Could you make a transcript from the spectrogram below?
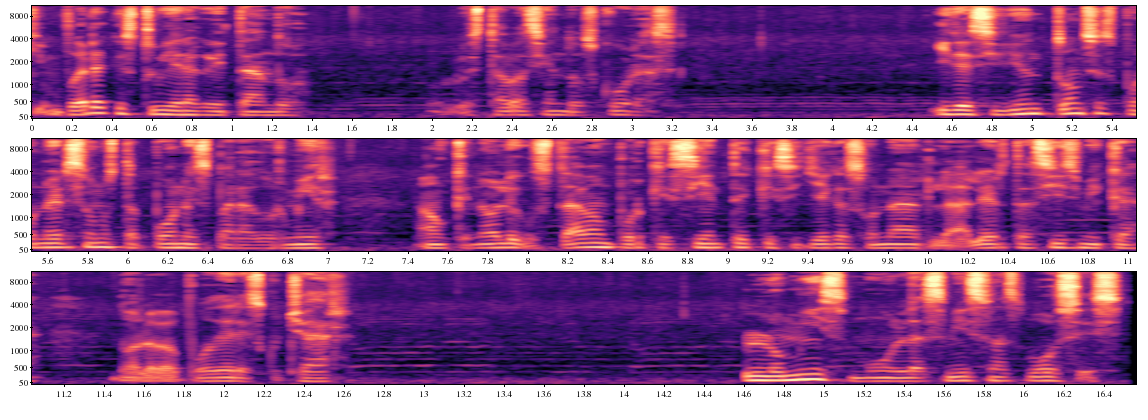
Quien fuera que estuviera gritando, lo estaba haciendo a oscuras. Y decidió entonces ponerse unos tapones para dormir, aunque no le gustaban porque siente que si llega a sonar la alerta sísmica, no lo va a poder escuchar. Lo mismo, las mismas voces,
